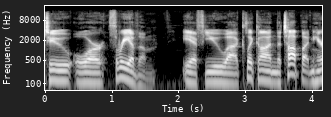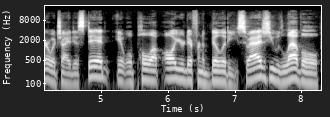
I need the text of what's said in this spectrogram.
two, or three of them. If you uh, click on the top button here, which I just did, it will pull up all your different abilities. So as you level,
